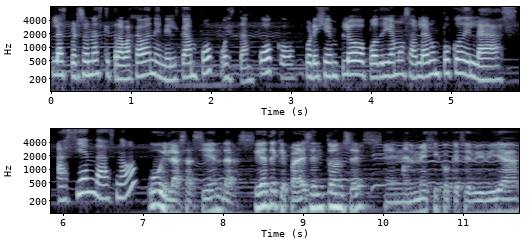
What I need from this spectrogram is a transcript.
las personas que trabajaban en el campo, pues tampoco. Por ejemplo, podríamos hablar un poco de las haciendas, ¿no? Uy, las haciendas. Fíjate que para ese entonces, en el México que se vivía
